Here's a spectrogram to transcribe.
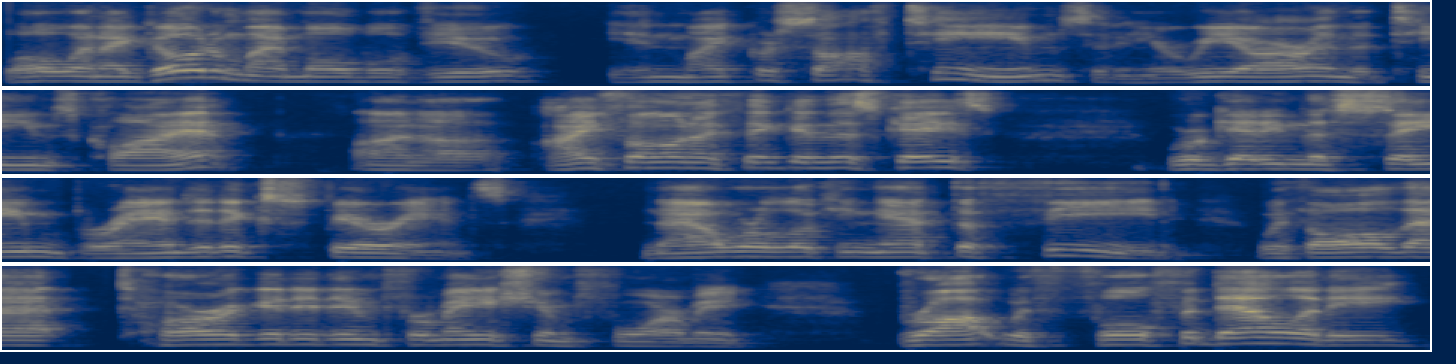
Well, when I go to my mobile view in Microsoft Teams, and here we are in the Teams client on an iPhone, I think in this case, we're getting the same branded experience. Now we're looking at the feed with all that targeted information for me, brought with full fidelity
